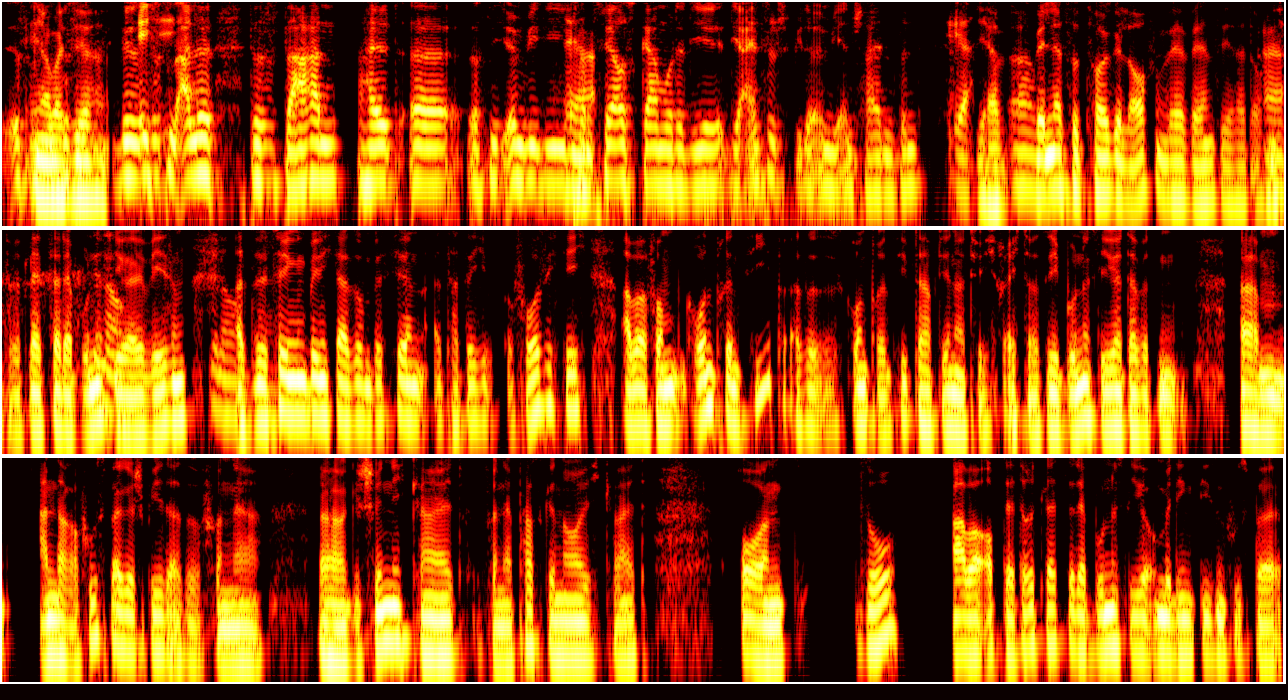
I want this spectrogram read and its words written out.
ist, ja, aber wissen, wir wissen ich, alle, dass es daran halt, äh, dass nicht irgendwie die ja. Transferausgaben oder die, die Einzelspieler irgendwie entscheidend sind. Ja, ja ähm, wenn das so toll gelaufen wäre, wären sie halt auch nicht Drittletzter der Bundesliga genau. gewesen. Genau. Also deswegen bin ich da so ein bisschen äh, tatsächlich vorsichtig, aber vom Grundprinzip, also das Grundprinzip, da habt ihr natürlich recht, also die Bundesliga, da wird ein ähm, anderer Fußball gespielt, also von der äh, Geschwindigkeit, von der Passgenauigkeit und so. Aber ob der Drittletzte der Bundesliga unbedingt diesen Fußball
